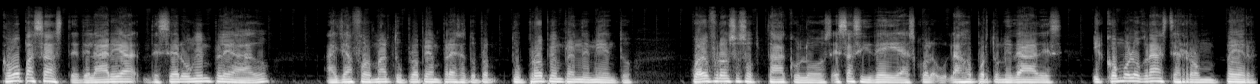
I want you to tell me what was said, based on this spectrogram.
¿cómo pasaste del área de ser un empleado a ya formar tu propia empresa, tu, tu propio emprendimiento? ¿Cuáles fueron esos obstáculos, esas ideas, las oportunidades y cómo lograste romper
